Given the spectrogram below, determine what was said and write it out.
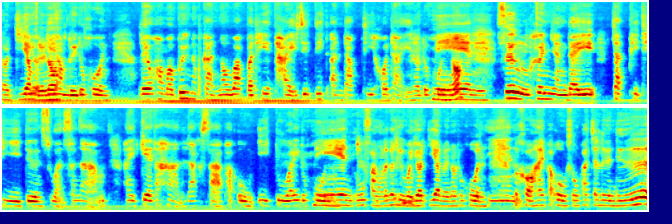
ยอดเยี่ยมเลยเนาะเยี่ยมเลยทุกคน แล้วเฮามาเบิ่งนำกันเนาะว่าประเทศไทยสิติดอันดับที่เขาใดเนาะทุกคนเนาะแม่นซึ่งเพิ่นยังได้จัดพิธีเดินสวนสนาม ให้แก่ทหารรักษาพระองค์อีกด้วยทุกคแมน่นอู้ฟังแล้วก็ถือว่ายอดเยี่ยมเลยเนาะทุกคนแม่นก็ขอให้พระองค์ทรงพระเจริญเด้อ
